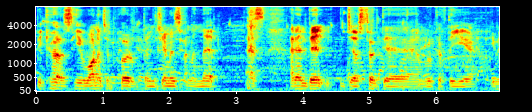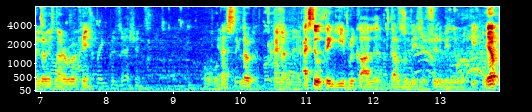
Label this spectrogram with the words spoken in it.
Because he wanted to put Ben Simmons on the net. As and then Ben just took the rookie of the year, even though he's not a rookie. Oh, that's look kind of nice. I still think, even regardless, Donovan Mitchell should have been the rookie. Yep.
